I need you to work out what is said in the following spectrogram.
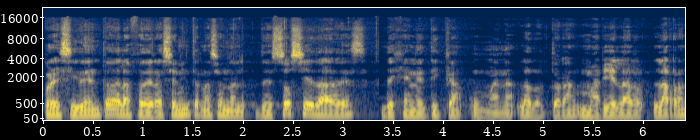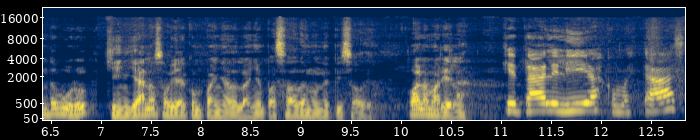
presidenta de la Federación Internacional de Sociedades de Genética Humana, la doctora Mariela Larrandaburu, quien ya nos había acompañado el año pasado en un episodio. Hola Mariela. ¿Qué tal, Elías? ¿Cómo estás?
